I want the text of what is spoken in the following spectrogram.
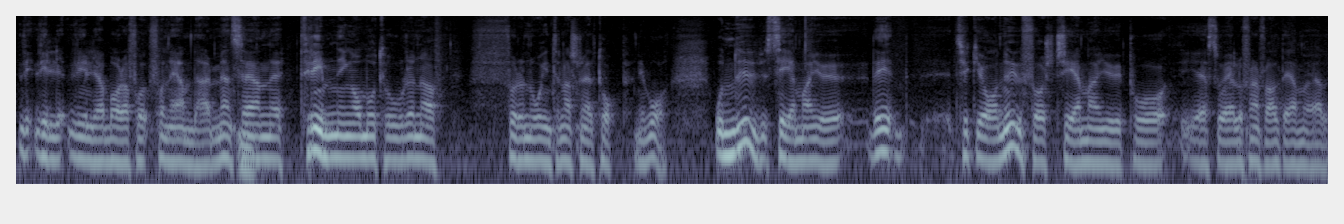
vill, vill jag bara få, få nämna där. Men sen mm. Trimning av motorerna för att nå internationell toppnivå. Och nu ser man ju, det tycker jag, nu först ser man ju på SHL och framförallt NHL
